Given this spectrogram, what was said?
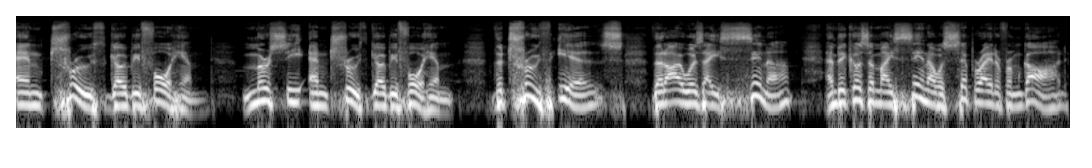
and truth go before him mercy and truth go before him. The truth is that I was a sinner, and because of my sin, I was separated from God.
